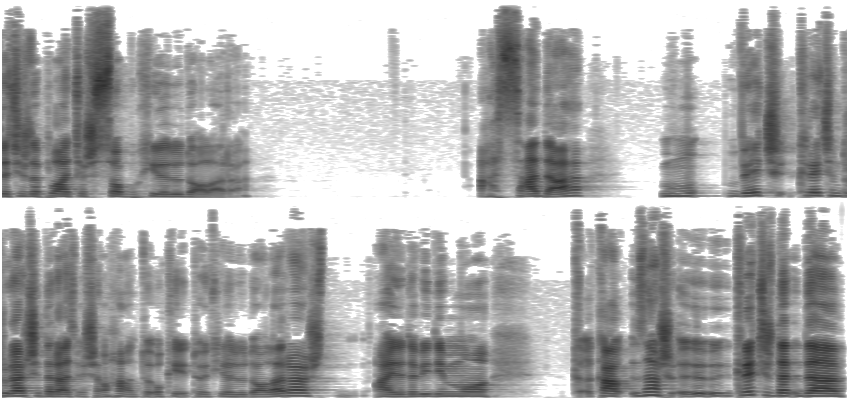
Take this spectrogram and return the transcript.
da ćeš da plaćaš sobu 1000 dolara. A sada već krećem drugačije da razmišljam. Aha, to, ok, to je 1000 dolara, ajde da vidimo ka, znaš, e, krećeš da, da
